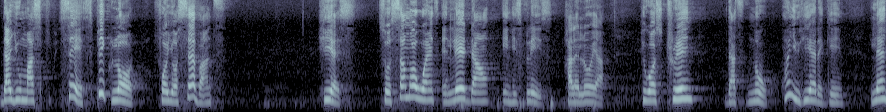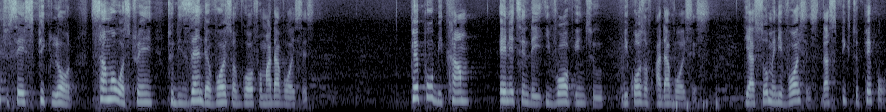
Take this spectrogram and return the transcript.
that you must say, Speak, Lord, for your servant hears. So Samuel went and lay down in his place. Hallelujah. He was trained that no, when you hear it again, learn to say, Speak, Lord. Samuel was trained to discern the voice of God from other voices. People become anything they evolve into because of other voices. There are so many voices that speak to people.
